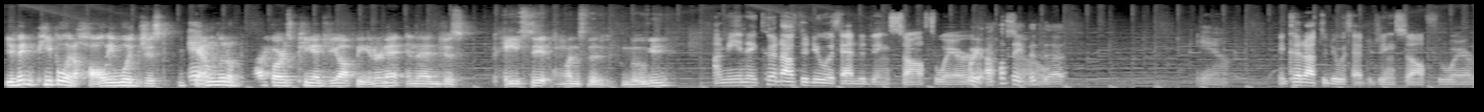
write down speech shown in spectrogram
You think people in Hollywood just And- download a Black Bars PNG off the internet and then just paste it onto the movie? I mean, it could have to do with editing software. Wait, I thought they did that. Yeah. It could have to do with editing software.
